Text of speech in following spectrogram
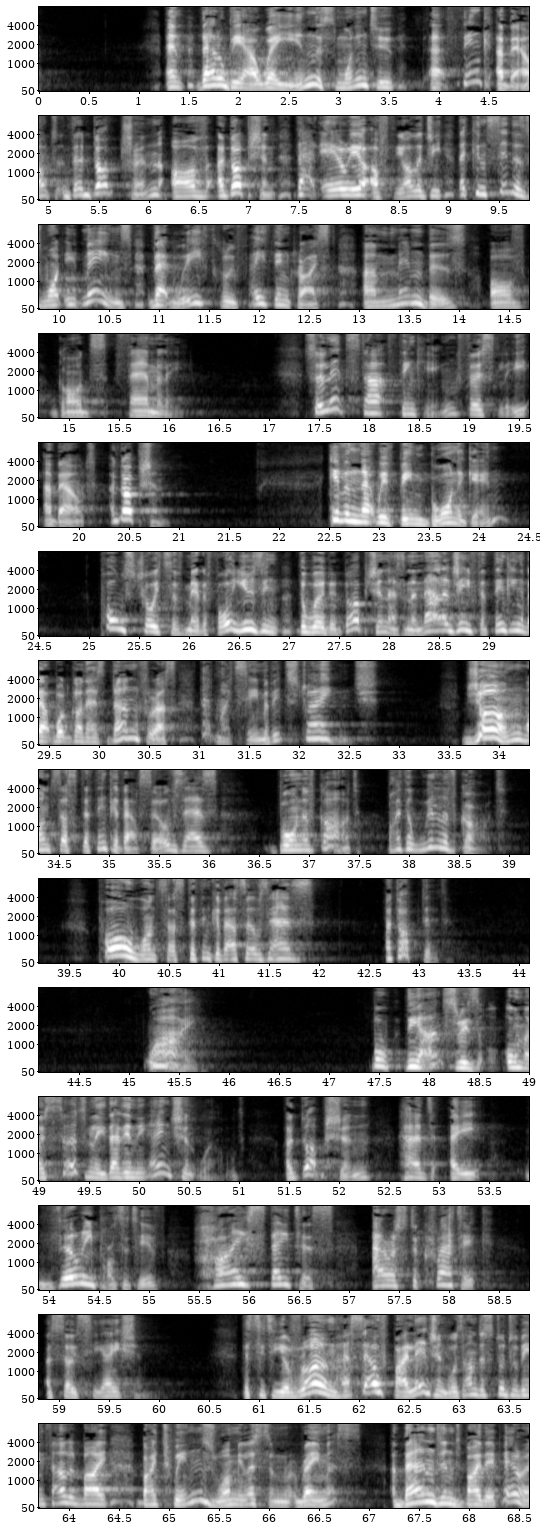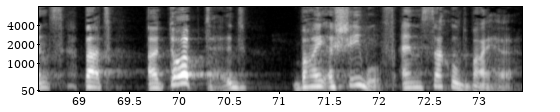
And that'll be our way in this morning to uh, think about the doctrine of adoption, that area of theology that considers what it means that we, through faith in Christ, are members of God's family. So let's start thinking, firstly, about adoption. Given that we've been born again, Paul's choice of metaphor, using the word adoption as an analogy for thinking about what God has done for us, that might seem a bit strange. John wants us to think of ourselves as born of God, by the will of God. Paul wants us to think of ourselves as adopted. Why? Well, the answer is almost certainly that in the ancient world, adoption had a very positive, high status, aristocratic association. The city of Rome herself, by legend, was understood to have been founded by, by twins, Romulus and Remus, abandoned by their parents, but adopted by a she wolf and suckled by her.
